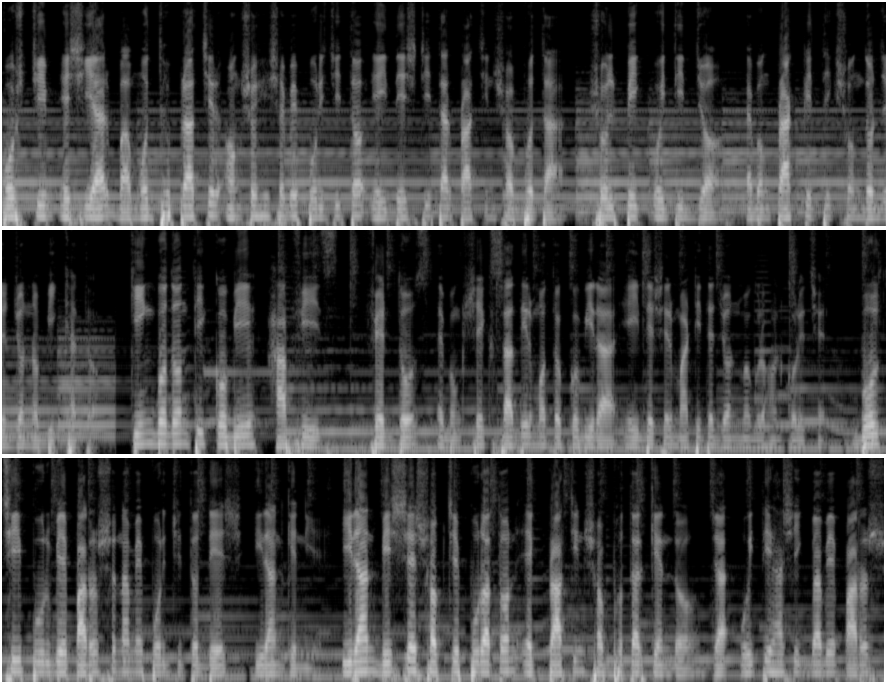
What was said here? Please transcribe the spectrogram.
পশ্চিম এশিয়ার বা মধ্যপ্রাচ্যের অংশ হিসেবে পরিচিত এই দেশটি তার প্রাচীন সভ্যতা, শৈল্পিক ঐতিহ্য এবং প্রাকৃতিক সৌন্দর্যের জন্য বিখ্যাত। কিংবদন্তি কবি হাফিজ ফেরদোস এবং শেখ সাদির মতো কবিরা এই দেশের মাটিতে জন্মগ্রহণ করেছেন। বলছি পূর্বে পারস্য নামে পরিচিত দেশ ইরানকে নিয়ে। ইরান বিশ্বের সবচেয়ে পুরাতন এক প্রাচীন সভ্যতার কেন্দ্র, যা ঐতিহাসিকভাবে পারস্য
